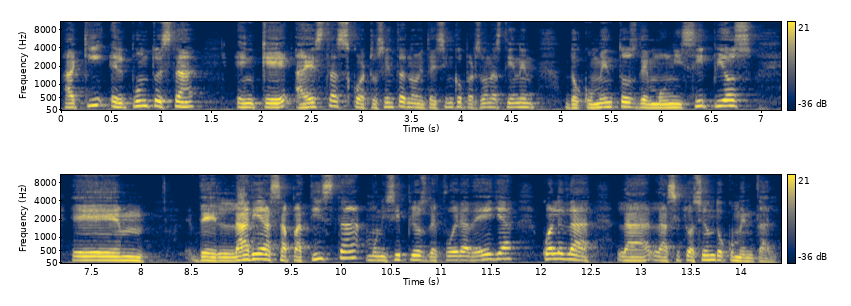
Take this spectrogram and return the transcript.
Aquí el punto está en que a estas 495 personas tienen documentos de municipios em, del área zapatista, municipios de fuera de ella. ¿Cuál es la, la situación documental?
